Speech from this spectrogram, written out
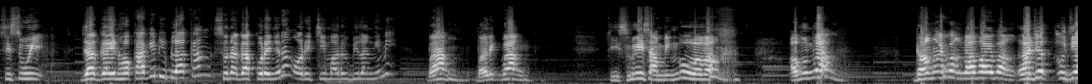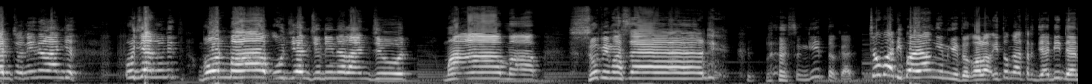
Sisui jagain Hokage di belakang. Sunagakure nyerang. Orochimaru bilang ini, Bang, balik bang. Siswi samping gua bang. Ampun bang. Damai bang, damai bang. Lanjut ujian cuninnya lanjut. Ujian unit. Mohon maaf, ujian cuninnya lanjut. Maaf, maaf. Supi masen. Langsung gitu kan. Coba dibayangin gitu kalau itu nggak terjadi dan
